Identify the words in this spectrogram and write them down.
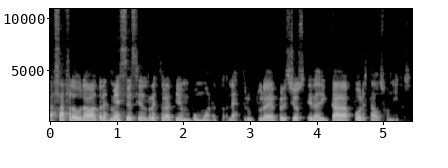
la zafra duraba tres meses y el resto era tiempo muerto. La estructura de precios era dictada por Estados Unidos.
